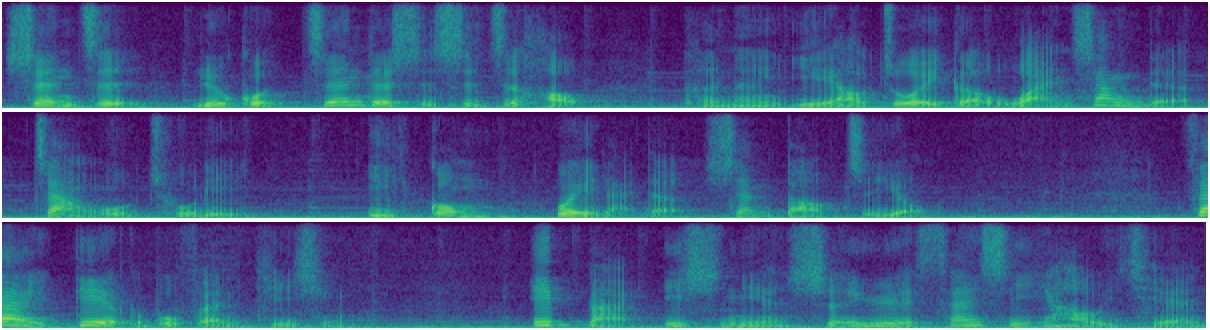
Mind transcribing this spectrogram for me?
甚至如果真的实施之后，可能也要做一个完善的账务处理，以供未来的申报之用。在第二个部分提醒，一百一十年十二月三十一号以前，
